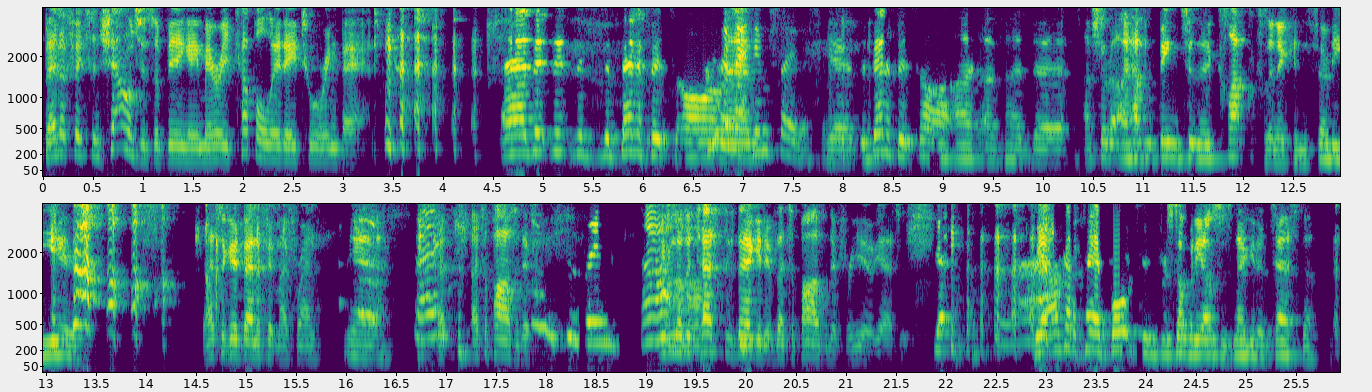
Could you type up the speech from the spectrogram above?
benefits and challenges of being a married couple in a touring band? Uh, the, the, the, the benefits I'm are. going to let um, him say this. Yeah, the benefits are I, I've had uh, I've sort of I haven't been to the clap clinic in thirty years. That's a good benefit, my friend. yeah, That- that's a positive. Even Even though the test is negative, that's a positive for you. Yes. yeah, yeah. I've got to pay a fortune for somebody else's negative test. Though.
